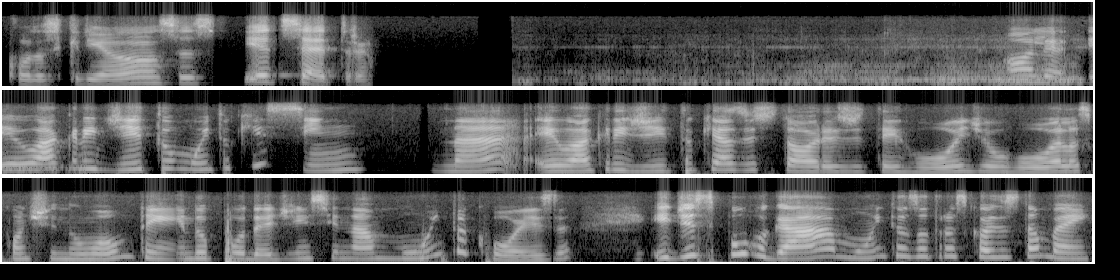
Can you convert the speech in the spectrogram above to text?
contra as crianças e etc. Olha, eu acredito muito que sim, né? Eu acredito que as histórias de terror e de horror, elas continuam tendo o poder de ensinar muita coisa e de expurgar muitas outras coisas também.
